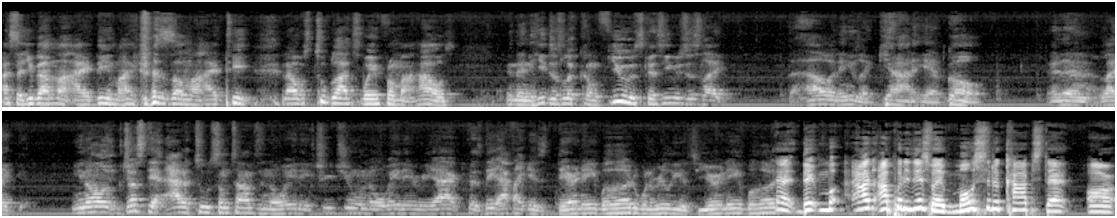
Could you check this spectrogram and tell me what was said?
I said, you got my ID. My address is on my ID. And I was two blocks away from my house. And then he just looked confused because he was just like, the hell? And then he was like, get out of here, go. And then, like, you know, just their attitude sometimes in the way they treat you and the way they react because they act like it's their neighborhood when really it's your neighborhood. Yeah, they, I, I put it this way: most of the cops that are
